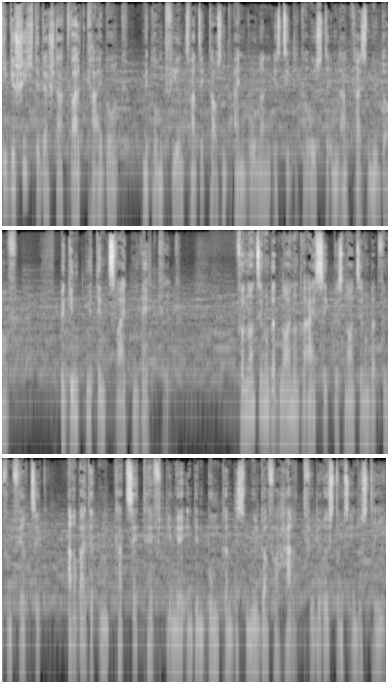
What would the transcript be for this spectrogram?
Die Geschichte der Stadt Waldkraiburg, mit rund 24.000 Einwohnern ist sie die größte im Landkreis Mühldorf, beginnt mit dem Zweiten Weltkrieg. Von 1939 bis 1945 arbeiteten KZ-Häftlinge in den Bunkern des Mühldorfer Hart für die Rüstungsindustrie.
